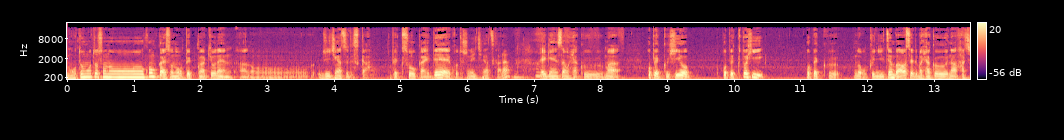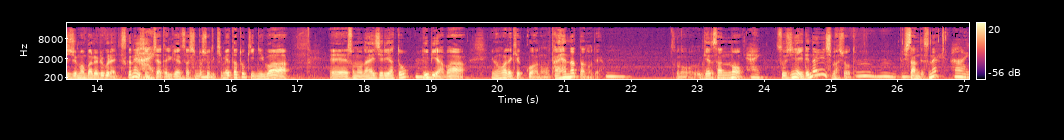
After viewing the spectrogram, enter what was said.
もともと今回その OPEC が去年あの11月ですか OPEC 総会で今年の1月から、はい、減産を100まあ OPEC 費用 OPEC と非 OPEC の国全部合わせて180万バレルぐらいですかね、1日当たり減産しましょうと決めたときには、うん、えー、そのナイジェリアとリビアは今まで結構あの大変だったので、うん。その減産の数字には入れないようにしましょうとしたんですね、はい、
